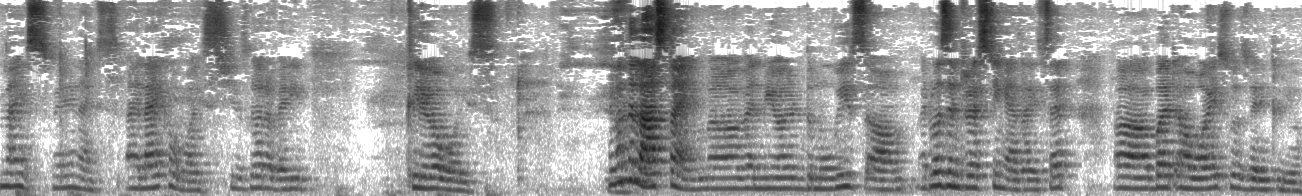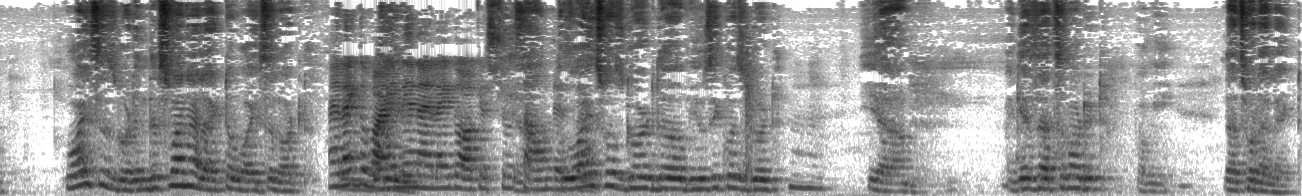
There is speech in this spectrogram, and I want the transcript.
Nice, very nice. I like her voice. She's got a very clear voice. Even the last time uh, when we heard the movies, um, it was interesting, as I said, uh, but her voice was very clear. Voice is good. In this one, I liked her voice a lot. I like the violin, I like the orchestral sound as The well. voice was good. The music was good. Mm-hmm. Yeah, I guess that's about it for me. That's what I liked.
